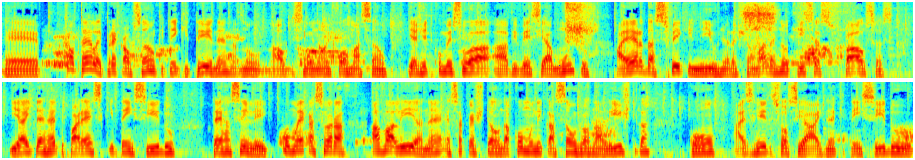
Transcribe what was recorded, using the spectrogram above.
é, cautela e precaução que tem que ter, né, no, ao disseminar uma informação. E a gente começou a, a vivenciar muito a era das fake news, né, das chamadas notícias falsas, e a internet parece que tem sido terra sem lei. Como é que a senhora avalia né, essa questão da comunicação jornalística com as redes sociais, né, que tem sido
